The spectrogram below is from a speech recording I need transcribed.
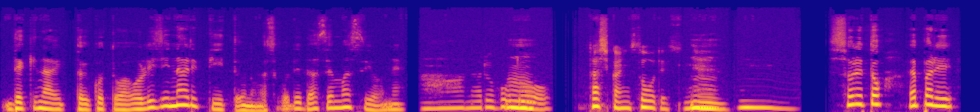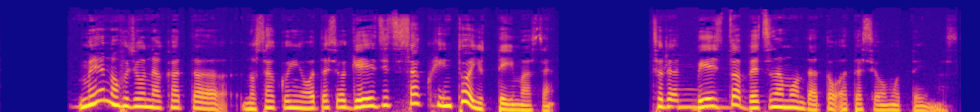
できないということはオリジナリティというのがそこで出せますよね。ああ、なるほど、うん、確かにそうですね。うん。うん、それと、やっぱり、目の不自由な方の作品を私は芸術作品とは言っていません。それは芸術は別なもんだと私は思っています。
